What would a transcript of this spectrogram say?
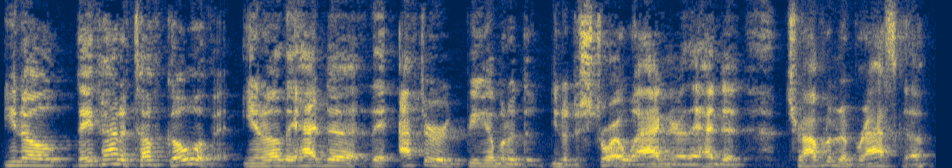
you know, they've had a tough go of it. You know, they had to, they after being able to, you know, destroy Wagner, they had to travel to Nebraska.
